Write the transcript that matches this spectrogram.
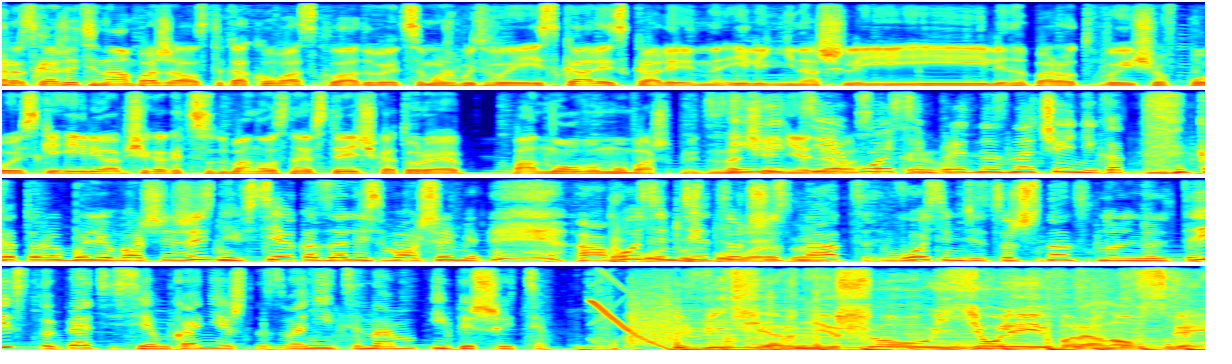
Расскажите нам, пожалуйста, как у вас складывается. Может быть, вы искали, искали или не нашли, или наоборот, вы еще в поиске, или вообще какая-то судьбоносная встреча, которая по-новому ваше предназначение Или для те вас восемь открыла. предназначений, ко- которые были в вашей жизни, все оказались вашими. А, Такое 8 тоже бывает, 916 8 916 003 105 7. Конечно, звоните нам и пишите. Вечернее шоу Юлии Барановской.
